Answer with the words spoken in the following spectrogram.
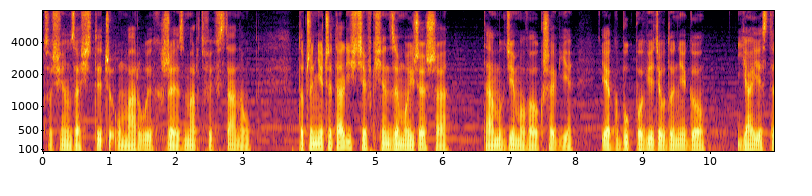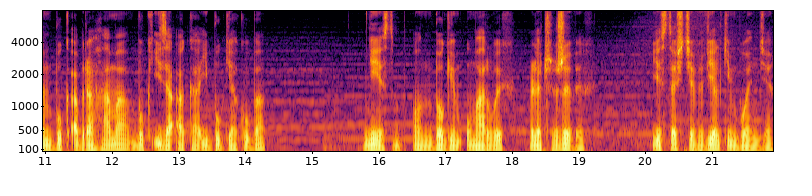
Co się zaś tyczy umarłych, że z martwych wstaną, to czy nie czytaliście w księdze Mojżesza, tam gdzie mowa o krzewie, jak Bóg powiedział do niego: Ja jestem Bóg Abrahama, Bóg Izaaka i Bóg Jakuba? Nie jest on Bogiem umarłych, lecz żywych. Jesteście w wielkim błędzie.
